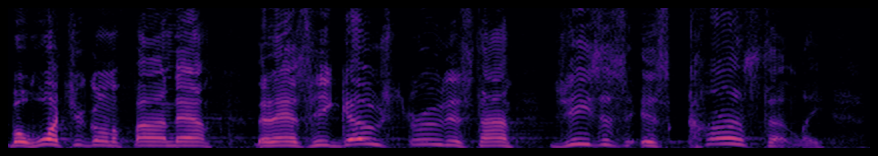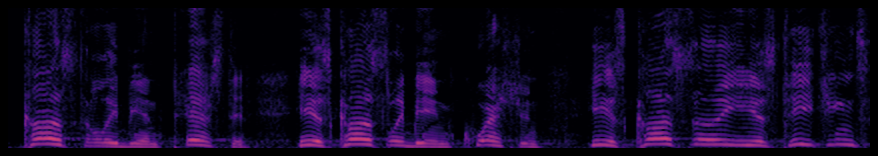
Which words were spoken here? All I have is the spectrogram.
But what you're going to find out that as he goes through this time, Jesus is constantly, constantly being tested. He is constantly being questioned. He is constantly, his teachings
